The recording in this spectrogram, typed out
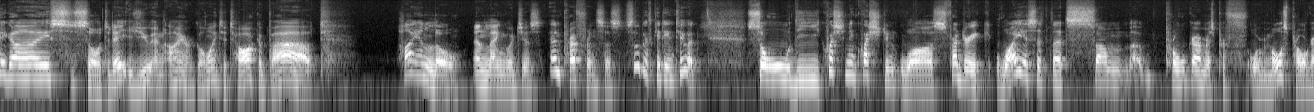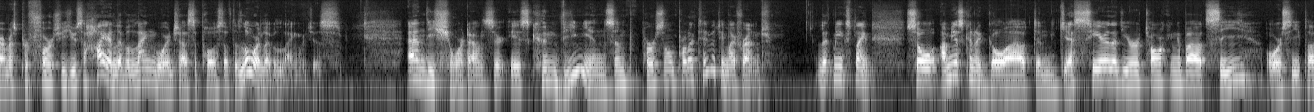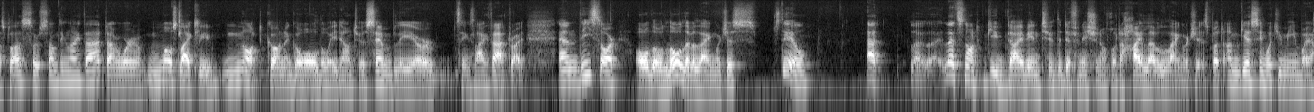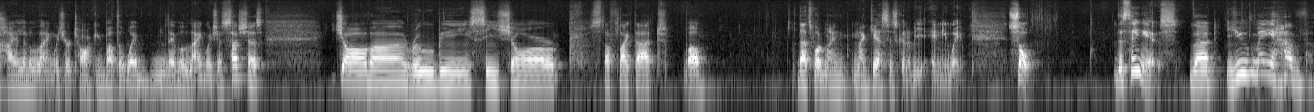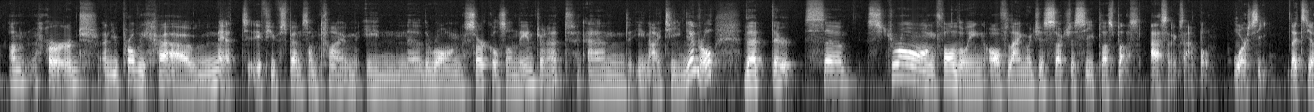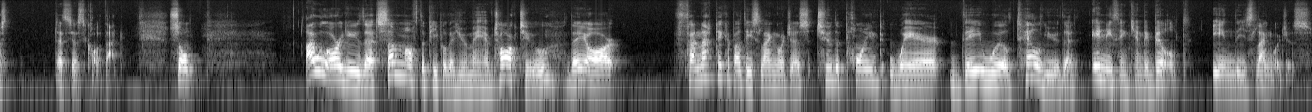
Hey guys, so today you and I are going to talk about high and low and languages and preferences. So let's get into it. So the question in question was, Frederick, why is it that some uh, programmers or most programmers prefer to use a higher level language as opposed to the lower level languages? And the short answer is convenience and personal productivity, my friend. Let me explain. So I'm just going to go out and guess here that you're talking about C or C++ or something like that. And we're most likely not going to go all the way down to assembly or things like that, right? And these are, although low-level languages, still at let's not dive into the definition of what a high level language is, but I'm guessing what you mean by a high level language, you're talking about the web level languages such as Java, Ruby, C Sharp, stuff like that. Well, that's what my, my guess is going to be anyway. So, the thing is that you may have heard, and you probably have met if you've spent some time in uh, the wrong circles on the internet and in IT in general, that there's a strong following of languages such as C++, as an example, or C. Let's just let's just call it that. So I will argue that some of the people that you may have talked to, they are fanatic about these languages to the point where they will tell you that anything can be built in these languages.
